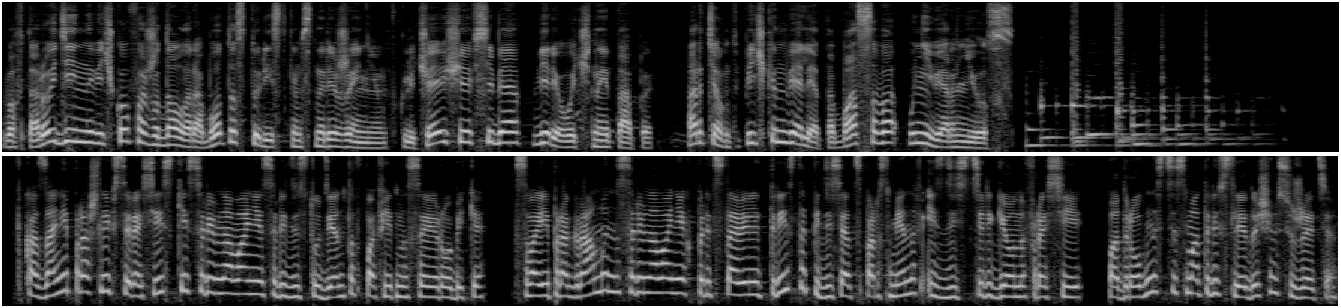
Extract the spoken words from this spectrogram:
Во второй день новичков ожидала работа с туристским снаряжением, включающая в себя веревочные этапы. Артем Тупичкин, Виолетта Басова, Univer News. В Казани прошли всероссийские соревнования среди студентов по фитнес-аэробике. Свои программы на соревнованиях представили 350 спортсменов из 10 регионов России. Подробности смотри в следующем сюжете.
